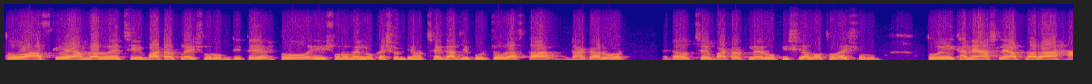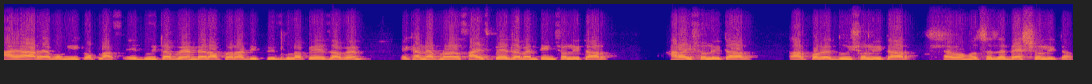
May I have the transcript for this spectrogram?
তো আজকে আমরা রয়েছি বাটারফ্লাই শোরুমটিতে তো এই শোরুমের লোকেশনটি হচ্ছে গাজীপুর চৌরাস্তা, ঢাকা রোড এটা হচ্ছে বাটারফ্লাইয়ের অফিসিয়াল অথরাইজ শোরুম তো এখানে আসলে আপনারা হায়ার এবং ইকো প্লাস এই দুইটা ব্র্যান্ডের আপনারা ডিফ্রিজগুলা পেয়ে যাবেন। এখানে আপনারা সাইজ পেয়ে যাবেন তিনশো লিটার, আড়াইশো লিটার, তারপরে দুইশো লিটার এবং হচ্ছে যে দেড়শো লিটার।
